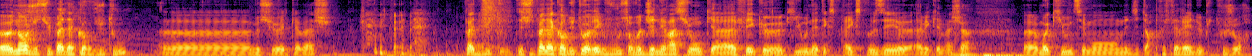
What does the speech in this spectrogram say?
Euh, non, je suis pas d'accord du tout, euh, Monsieur El Kabash. pas du tout. Je suis pas d'accord du tout avec vous sur votre génération qui a fait que Kiyun a, ex- a explosé euh, avec les machas. Euh, moi, Kiyun, c'est mon éditeur préféré depuis toujours.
